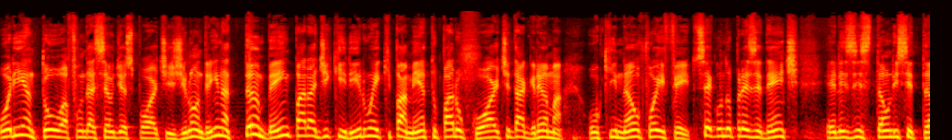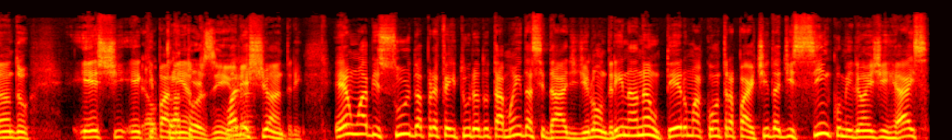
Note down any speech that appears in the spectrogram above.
orientou a Fundação de Esportes de Londrina também para adquirir um equipamento para o corte da grama, o que não foi feito. Segundo o presidente, eles estão licitando este equipamento. É o, o, né? Alexandre, né? é um absurdo a prefeitura do tamanho da cidade de Londrina não ter uma contrapartida de 5 milhões de reais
